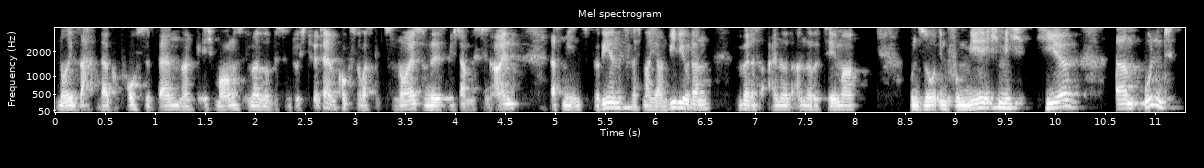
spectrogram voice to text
neue Sachen da gepostet werden, dann gehe ich morgens immer so ein bisschen durch Twitter und gucke so, was gibt's so Neues und lese mich da ein bisschen ein, lass mich inspirieren, vielleicht mache ich auch ein Video dann über das eine oder andere Thema. Und so informiere ich mich hier. Ähm, und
